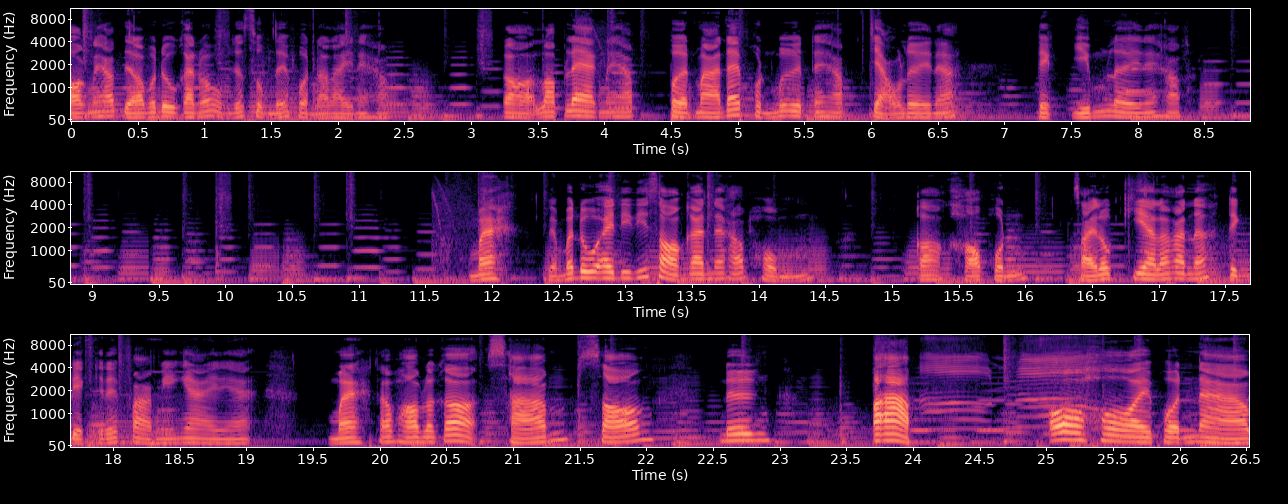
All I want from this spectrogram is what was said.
2 นะครับ เดี๋ยวเรามาดูกันว่าผมจะสุ่มได้ผลอะไรนะครับ ก็รอบแรกนะครับ เปิดมาได้ผลมืดนะครับ แจ๋วเลยนะ เด็กยิ้มเลยนะครับ มาเดี๋ยวมาดู ID ที่ 2 กันนะครับผมก็ขอผลสายโลเกียแล้วกันนะ เด็กๆ จะได้ฟาร์มง่ายๆเนะฮะมาถ้าพร้อมแล้วก็ 3 2 1ปาบโอ้โหยผลหนาม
